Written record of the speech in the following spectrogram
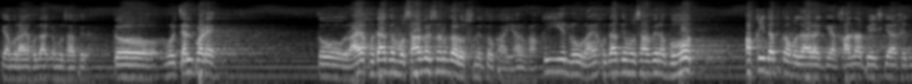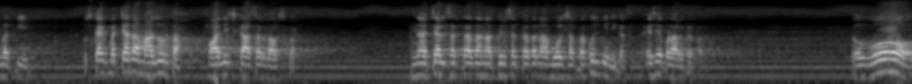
کہ ہم رائے خدا کے مسافر ہیں۔ تو وہ چل پڑے۔ تو رائے خدا کے مسافر سن کر اس نے تو کہا، یار واقعی یہ لوگ رائے خدا کے مسافر ہیں۔ بہت عقیدت کا مظاہرہ کیا کھانا پیش کیا، خدمت کی۔ اس کا ایک بچہ تھا، معذور تھا۔ فالج کا اثر تھا اس پر۔ نہ چل سکتا تھا، نہ پھر سکتا تھا، نہ بول سکتا، کچھ بھی نہیں کر سکتا، ایسے پڑا رہتا تھا۔ تو وہ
